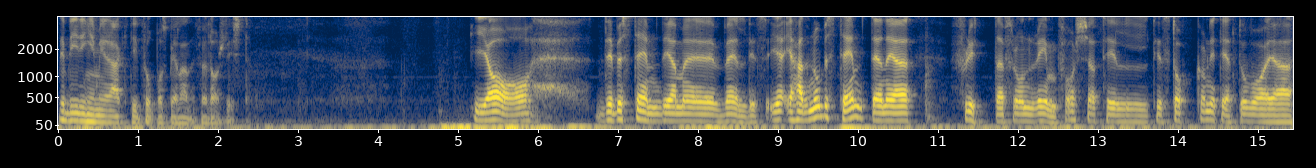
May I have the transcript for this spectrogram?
det blir ingen mer aktivt fotbollsspelande för Lars Richt? Ja, det bestämde jag mig väldigt... Jag, jag hade nog bestämt det när jag flyttade från Rimforsa till, till Stockholm 91. Då var jag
